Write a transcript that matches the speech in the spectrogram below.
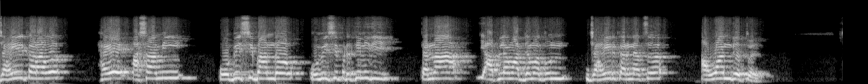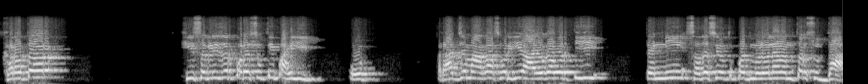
जाहीर करावं. हे असं आम्ही ओबीसी बांधव ओबीसी प्रतिनिधी त्यांना आपल्या माध्यमातून जाहीर करण्याचं आव्हान देतोय. खरं तर ही सगळी जर परिस्थिती पाहिली राज्य मागासवर्गीय आयोगावरती त्यांनी सदस्यत्व पद मिळवल्यानंतर सुद्धा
